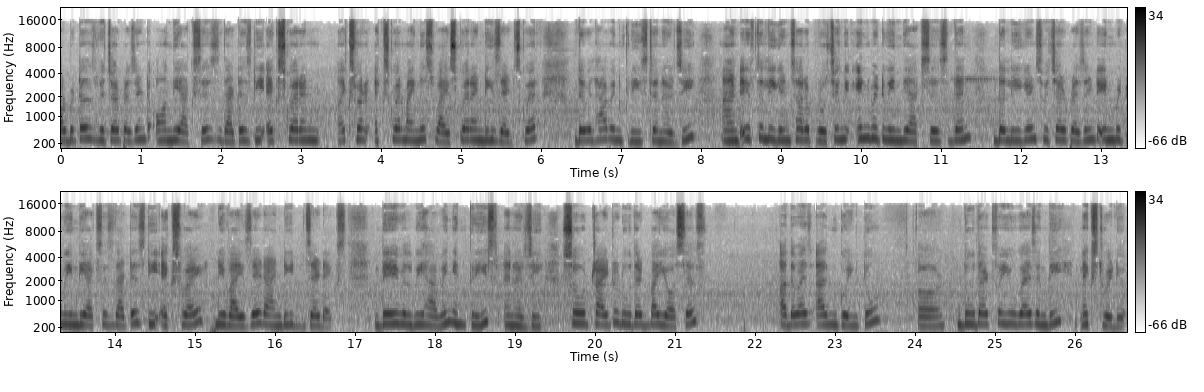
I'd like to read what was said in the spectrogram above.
orbitals which are present on the axis that is the x square and x square x square minus y square and d z square they will have increased energy. And if the ligands are approaching in between the axis then the ligands which are present in between the axis that is the xy the and dzx they will be having increased energy. So try to do that by yourself. Otherwise i'm going to uh, do that for you guys in the next video.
